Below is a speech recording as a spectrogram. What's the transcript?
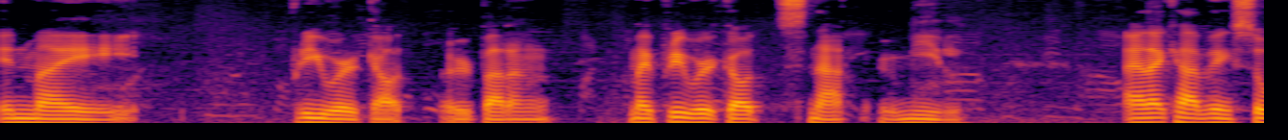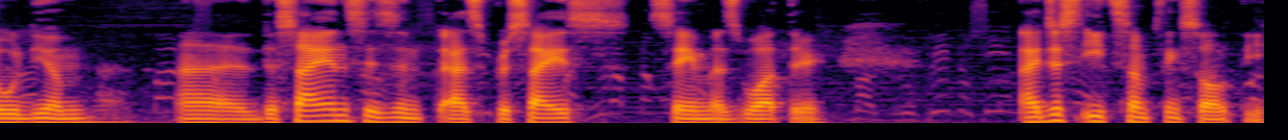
in my pre-workout or parang my pre-workout snack or meal. I like having sodium. Uh, the science isn't as precise, same as water. I just eat something salty.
